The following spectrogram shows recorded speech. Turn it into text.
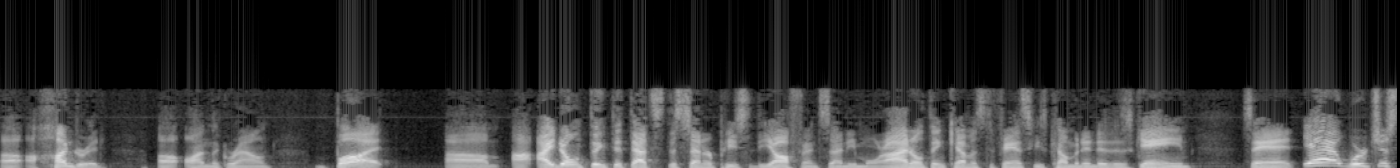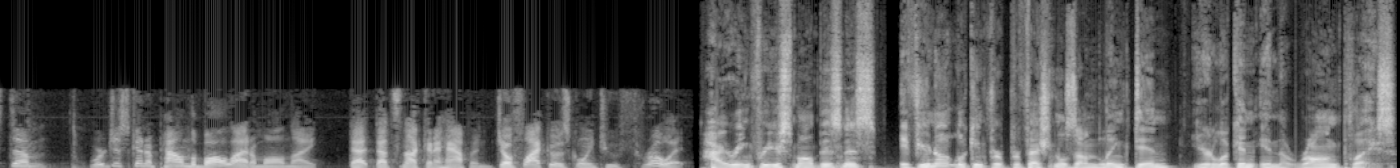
uh, 100 uh, on the ground. But um, I don't think that that's the centerpiece of the offense anymore. I don't think Kevin Stefanski's coming into this game saying, "Yeah, we're just um, we're just going to pound the ball at them all night." That that's not going to happen. Joe Flacco is going to throw it. Hiring for your small business? If you're not looking for professionals on LinkedIn, you're looking in the wrong place.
